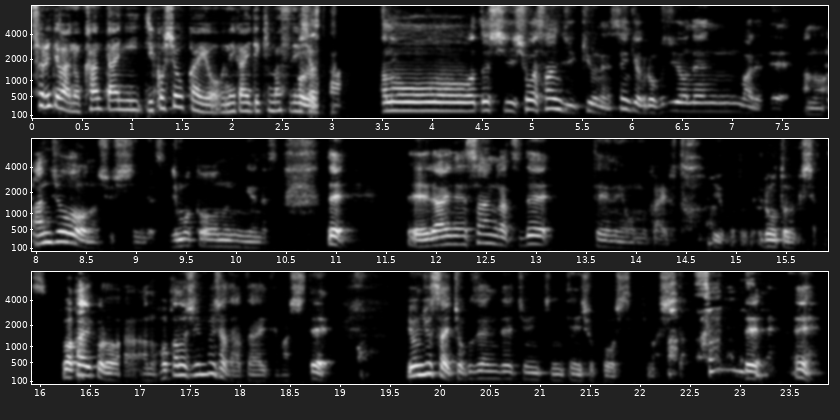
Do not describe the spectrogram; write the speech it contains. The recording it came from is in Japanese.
あそれではあの簡単に自己紹介をお願いできますでしょうか？あのー、私、昭和39年、1964年生まれで、あの、安城の出身です。地元の人間です。で、えー、来年3月で定年を迎えるということで、ロートル記者です。若い頃は、あの、他の新聞社で働いてまして、40歳直前で中日に転職をしてきました。そうなんですね。で、え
